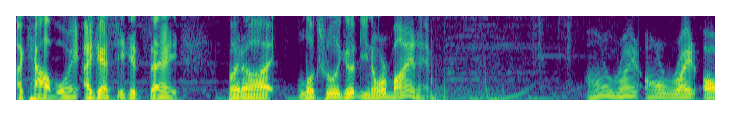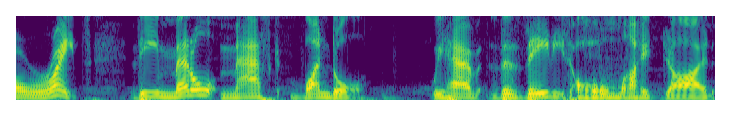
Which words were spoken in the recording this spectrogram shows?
a cowboy, I guess you could say. But uh looks really good. You know, we're buying it. All right, all right, all right. The Metal Masq Bundle. We have the Zadie. Oh my god.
